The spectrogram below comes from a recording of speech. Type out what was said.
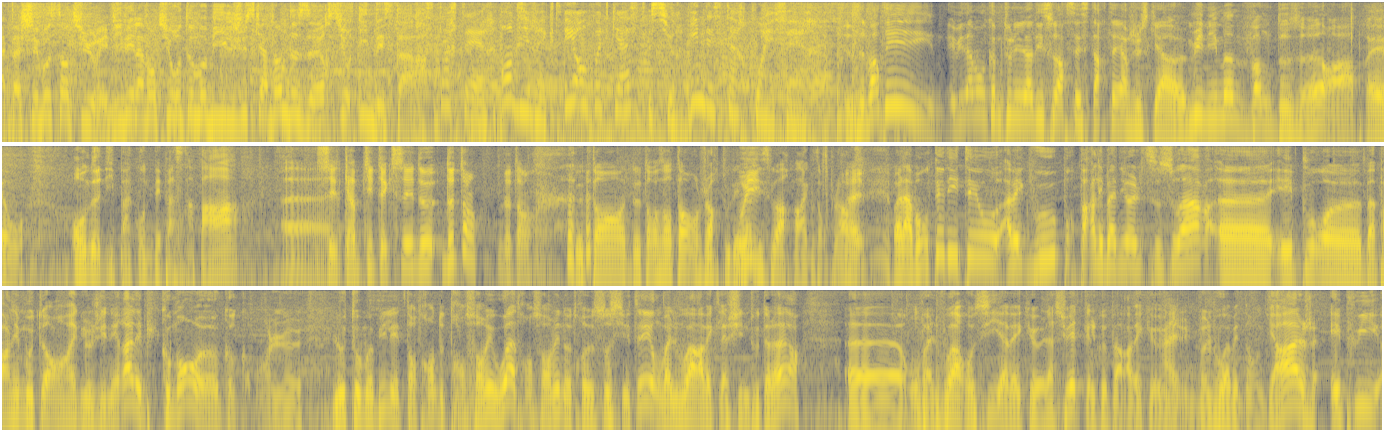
Attachez vos ceintures et vivez l'aventure automobile jusqu'à 22h sur Indestar. Starter en direct et en podcast sur indestar.fr. C'est parti Évidemment, comme tous les lundis soirs, c'est starter jusqu'à euh, minimum 22h. Après, on, on ne dit pas qu'on ne dépassera pas. Euh, C'est qu'un petit excès de, de temps. De temps. de temps, de temps en temps, genre tous les Oui. lundis soirs par exemple. hein. Ouais. Voilà, bon, Teddy Théo avec vous pour parler bagnole ce soir euh, et pour euh, bah, parler moteur en règle générale et puis comment, euh, co- comment le- l'automobile est en train de transformer ou a transformé notre société. On va le voir avec la Chine tout à l'heure. Euh, on va le voir aussi avec euh, la Suède quelque part, avec euh, Ouais. une, une Volvo à mettre dans le garage. Et puis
